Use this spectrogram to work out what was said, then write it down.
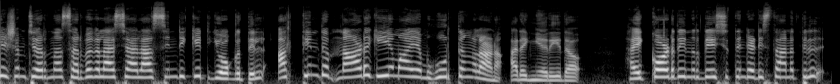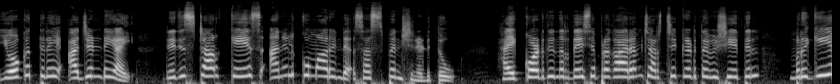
ശേഷം ചേർന്ന സർവകലാശാല സിൻഡിക്കേറ്റ് യോഗത്തിൽ അത്യന്തം നാടകീയമായ മുഹൂർത്തങ്ങളാണ് അരങ്ങേറിയത്. ഹൈക്കോടതി നിർദ്ദേശത്തിന്റെ അടിസ്ഥാനത്തിൽ യോഗത്തിലെ അജണ്ടയായി രജിസ്ട്രാർ കെ എസ് അനിൽകുമാറിന്റെ സസ്പെൻഷൻ എടുത്തു. ഹൈക്കോടതി നിർദ്ദേശപ്രകാരം ചർച്ചയ്ക്കെടുത്ത വിഷയത്തിൽ മൃഗീയ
